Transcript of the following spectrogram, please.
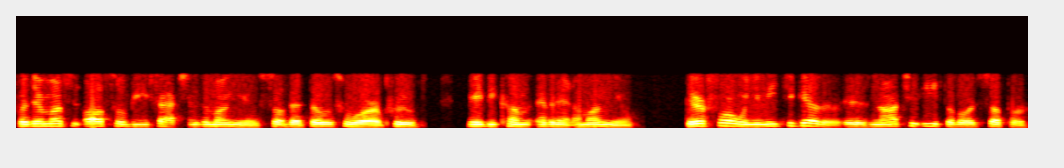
For there must also be factions among you, so that those who are approved may become evident among you. Therefore, when you meet together, it is not to eat the Lord's Supper.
